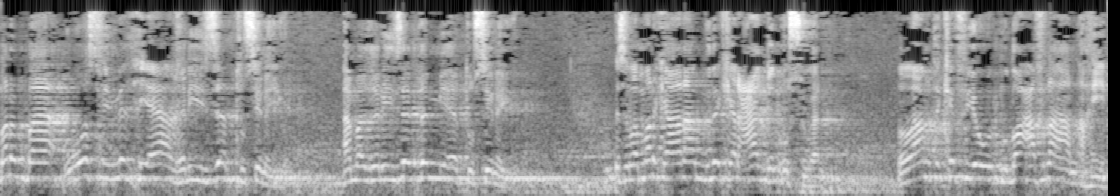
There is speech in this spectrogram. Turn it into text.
marba wasfi madxi ah khariisa tusinayo ama khariisa dami ee tusinayo. Isla markaana mudakar caaqil u sugan. Laamta kafiyo mudaacafna aan ahayn.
